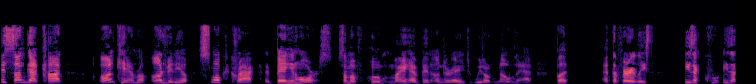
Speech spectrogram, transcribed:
His son got caught on camera, on video, smoking crack and banging whores, some of whom may have been underage. We don't know that, but at the very least, he's a he's a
